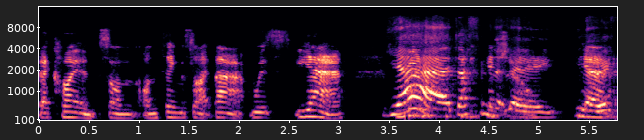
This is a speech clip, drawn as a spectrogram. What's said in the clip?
their clients on on things like that was yeah yeah really definitely. Yeah.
